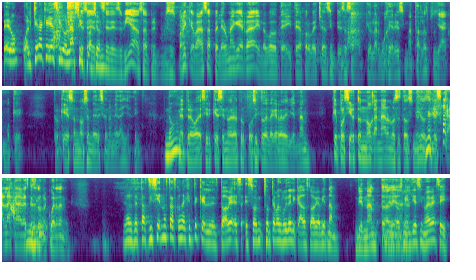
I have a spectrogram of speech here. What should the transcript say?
Pero cualquiera que haya sido la situación. Se, desvía, o sea, se supone que vas a pelear una guerra y luego de ahí te aprovechas y empiezas a violar mujeres y matarlas, pues ya como que creo que eso no se merece una medalla. No. Me atrevo a decir que ese no era el propósito de la guerra de Vietnam. Que por cierto no ganaron los Estados Unidos y les cala cada vez que se lo recuerdan. Te estás diciendo estas cosas. Hay gente que todavía son, son temas muy delicados todavía Vietnam. Vietnam todavía. En el 2019, sí.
